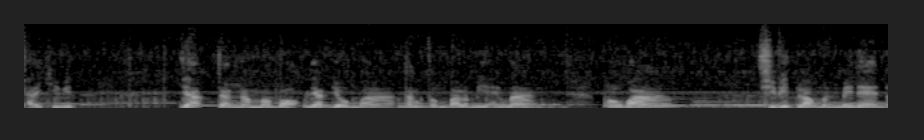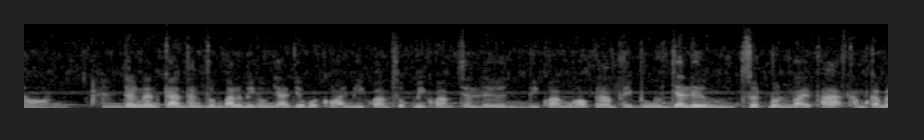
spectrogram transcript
ใช้ชีวิต อยากจะนำมาบอกญาติโยมว่าสั่งสมบารมีให้มาก เพราะว่าชีวิตเรามันไม่แน่นอน ดังนั้นการสั่งสมบารมีของญาติโยมก็ขอให้มีความสุขมีความเจริญ มีความงอกงามไพบูรณ์อย่าลืมสวดมนต์ไหว้พระทำกรรม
